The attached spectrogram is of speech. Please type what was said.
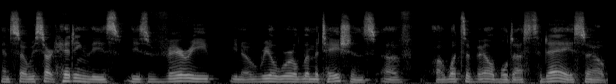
and so we start hitting these these very you know real world limitations of uh, what's available to us today. So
